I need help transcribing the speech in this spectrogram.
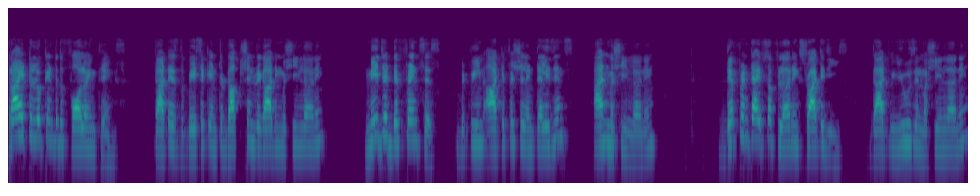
try to look into the following things. That is the basic introduction regarding machine learning, major differences between artificial intelligence and machine learning, different types of learning strategies that we use in machine learning.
